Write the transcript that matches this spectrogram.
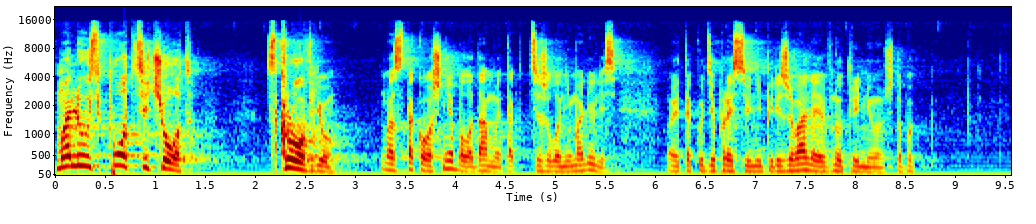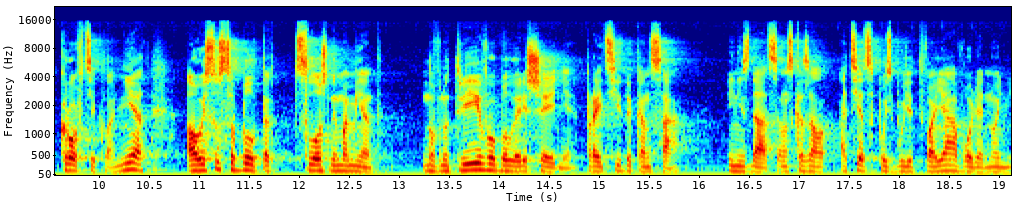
Молюсь, пот течет с кровью. У нас такого ж не было, да, мы так тяжело не молились, такую депрессию не переживали внутреннюю, чтобы кровь текла. Нет, а у Иисуса был так сложный момент, но внутри его было решение пройти до конца и не сдаться. Он сказал, Отец, пусть будет Твоя воля, но не,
